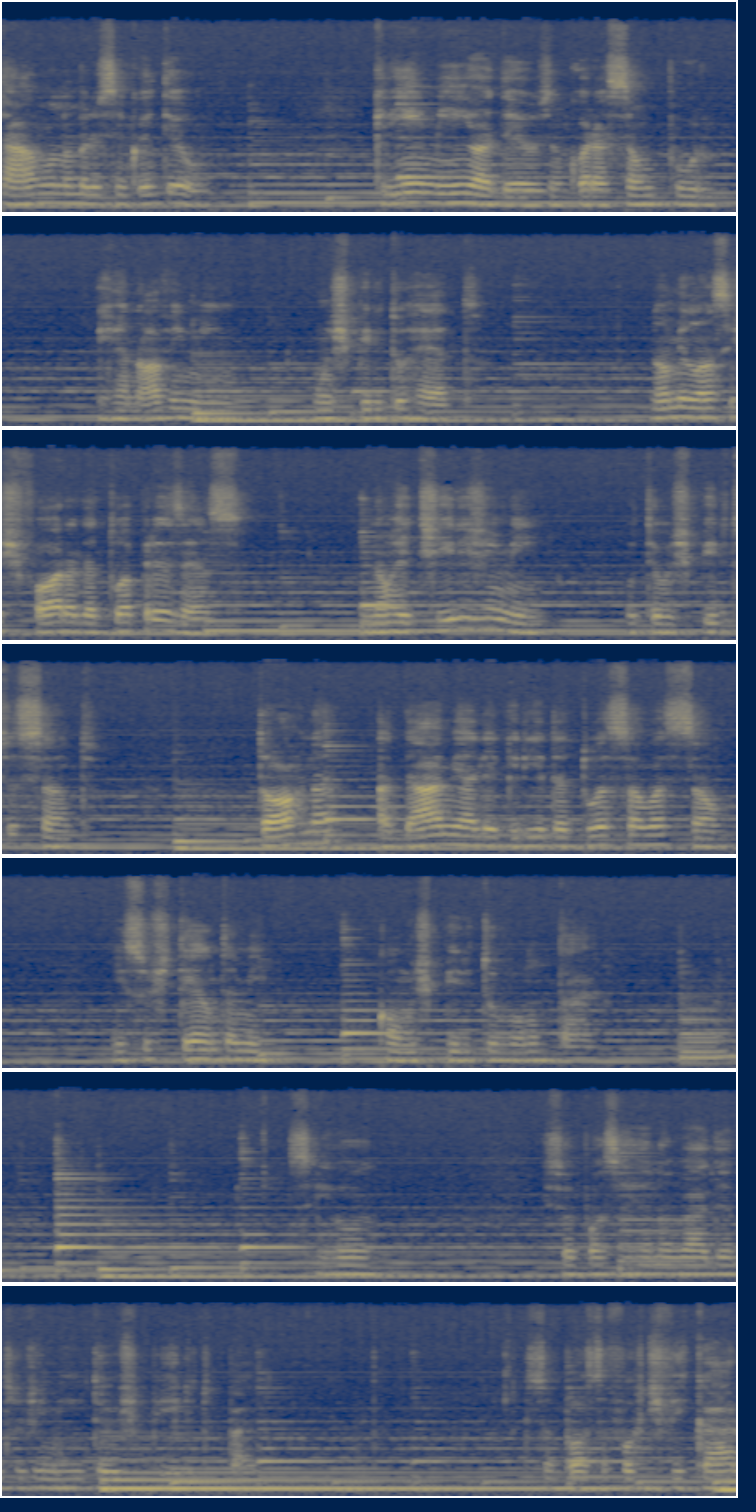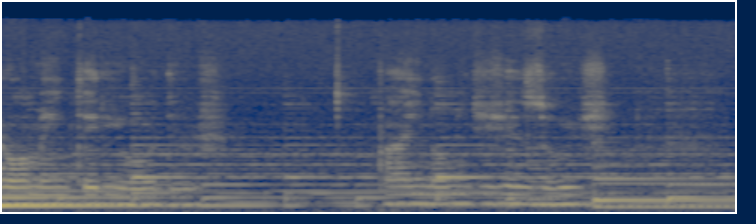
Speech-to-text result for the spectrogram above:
Salmo número 51 Cria em mim, ó Deus, um coração puro e renova em mim um espírito reto. Não me lances fora da tua presença e não retires de mim o teu Espírito Santo. Torna a dar-me a alegria da tua salvação e sustenta-me com um espírito voluntário. Senhor possa renovar dentro de mim o teu espírito, Pai. Que Senhor possa fortificar o homem interior, Deus. Pai, em nome de Jesus,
